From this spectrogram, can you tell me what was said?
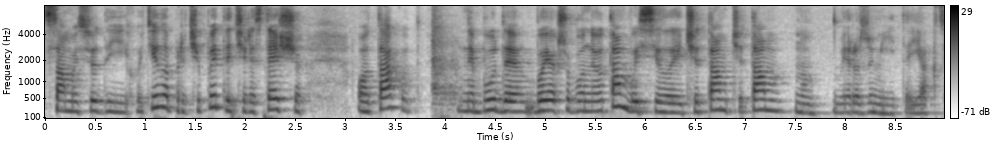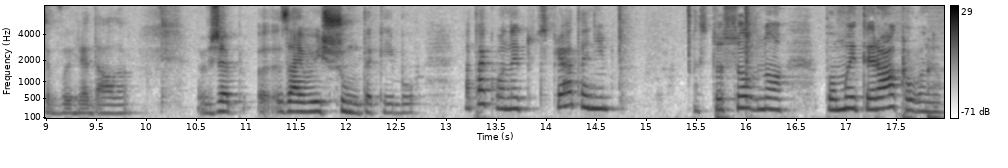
саме сюди її хотіла причепити через те, що отак от не буде, бо якщо б вони отам висіли, чи там, чи там, ну, ви розумієте, як це б виглядало. Вже б е, зайвий шум такий був. А так вони тут спрятані. Стосовно помити раковину,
